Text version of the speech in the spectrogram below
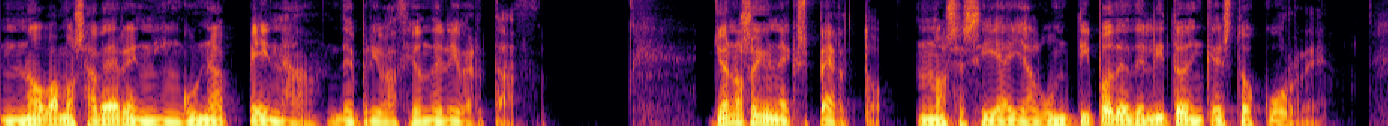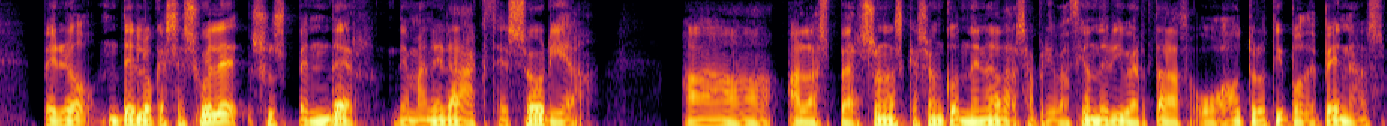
no vamos a ver en ninguna pena de privación de libertad. Yo no soy un experto, no sé si hay algún tipo de delito en que esto ocurre, pero de lo que se suele suspender de manera accesoria a, las personas que son condenadas a privación de libertad o a otro tipo de penas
